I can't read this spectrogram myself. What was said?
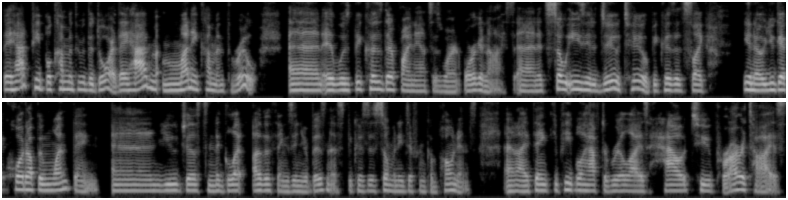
they had people coming through the door. They had money coming through. And it was because their finances weren't organized. And it's so easy to do too because it's like you know you get caught up in one thing and you just neglect other things in your business because there's so many different components. And i think people have to realize how to prioritize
